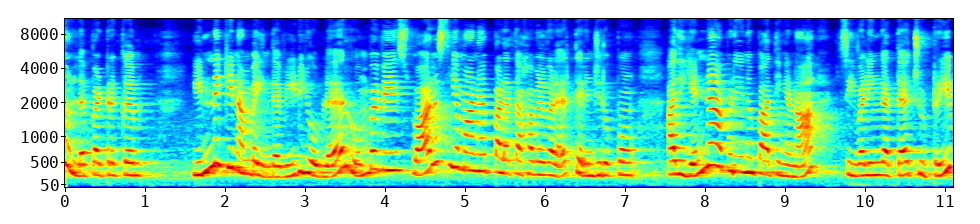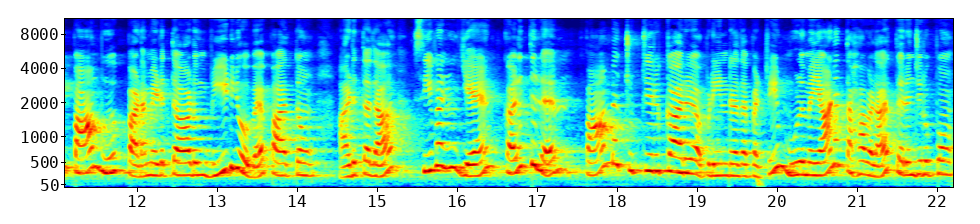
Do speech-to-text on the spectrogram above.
சொல்லப்பட்டிருக்கு. இன்னைக்கு நம்ம இந்த வீடியோவில் ரொம்பவே சுவாரஸ்யமான பல தகவல்களை தெரிஞ்சிருப்போம். அது என்ன அப்படின்னு பார்த்தீங்கன்னா சிவலிங்கத்தை சுற்றி பாம்பு படம் எடுத்து ஆடும் வீடியோவை பார்த்தோம். அடுத்ததாக சிவன் ஏன் கழுத்தில் பாம்பை சுற்றிருக்காரு அப்படின்றத பற்றி முழுமையான தகவலாக தெரிஞ்சிருப்போம்.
